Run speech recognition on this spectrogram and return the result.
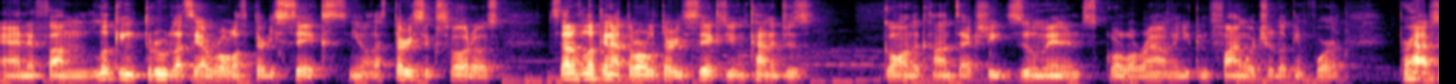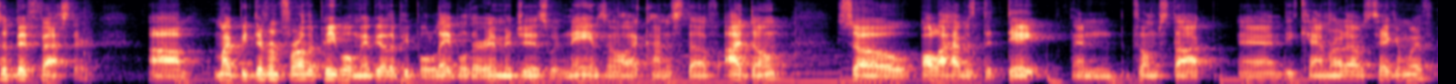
And if I'm looking through, let's say a roll of 36, you know, that's 36 photos. Instead of looking at the roll of 36, you can kind of just go on the contact sheet, zoom in and scroll around and you can find what you're looking for, perhaps a bit faster. Um, might be different for other people. Maybe other people label their images with names and all that kind of stuff. I don't. So all I have is the date and film stock and the camera that I was taken with.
